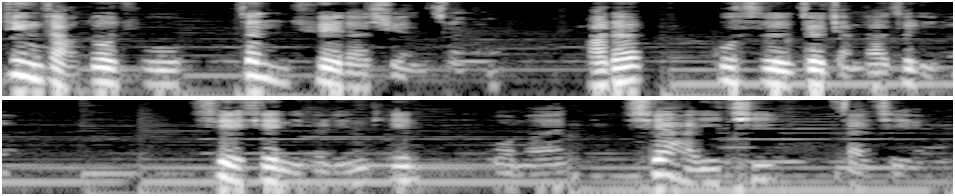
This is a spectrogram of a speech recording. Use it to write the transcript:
尽早做出正确的选择。好的，故事就讲到这里了，谢谢你的聆听，我们下一期再见。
